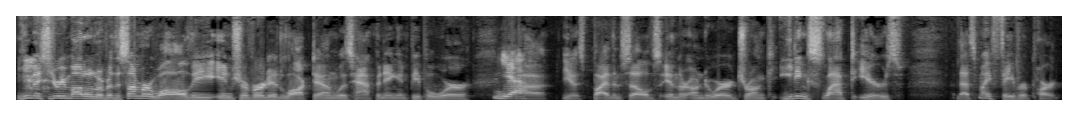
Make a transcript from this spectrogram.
you, mentioned you remodeled over the summer while all the introverted lockdown was happening and people were, Yeah. uh, you know, by themselves in their underwear, drunk, eating slapped ears. That's my favorite part.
